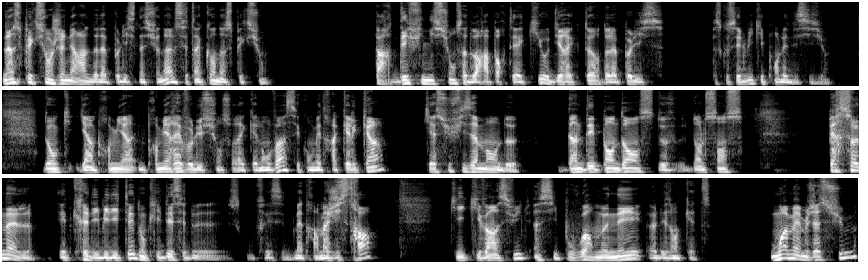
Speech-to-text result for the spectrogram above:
L'inspection générale de la police nationale, c'est un camp d'inspection. Par définition, ça doit rapporter à qui? Au directeur de la police, parce que c'est lui qui prend les décisions. Donc, il y a une première, évolution sur laquelle on va, c'est qu'on mettra quelqu'un qui a suffisamment d'indépendance dans le sens personnel et de crédibilité. Donc, l'idée, c'est de, ce qu'on fait, c'est de mettre un magistrat qui, va ainsi, ainsi pouvoir mener euh, les enquêtes moi-même, j'assume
